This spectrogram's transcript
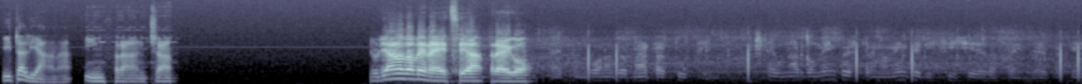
italiana in Francia. Giuliano da Venezia, prego. Ecco, buona giornata a tutti. È un argomento estremamente difficile da prendere perché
